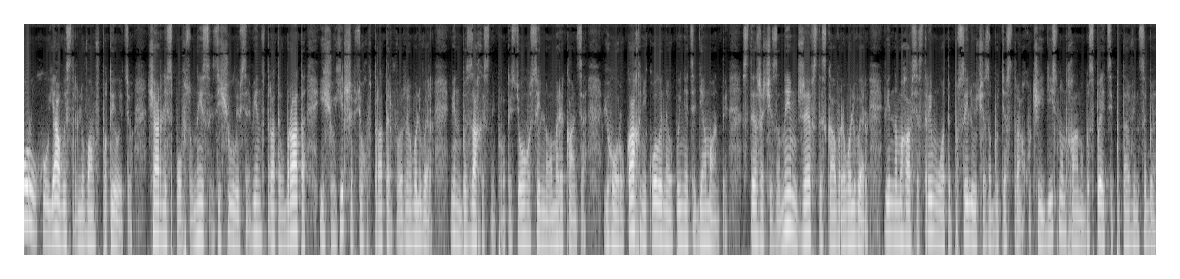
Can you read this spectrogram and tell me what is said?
поруху я вистрелю вам в потилицю. Чарлі сповз униз, зіщулився. Він втратив брата і, що гірше всього, втратив револьвер. Він беззахисний проти цього сильного американця. В його руках ніколи не опиняться діаманти. Стежачи за ним, Джеф стискав револьвер. Він намагався стримувати, посилюючи забуття страху. Чи дійсно хан у безпеці? питав він себе.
